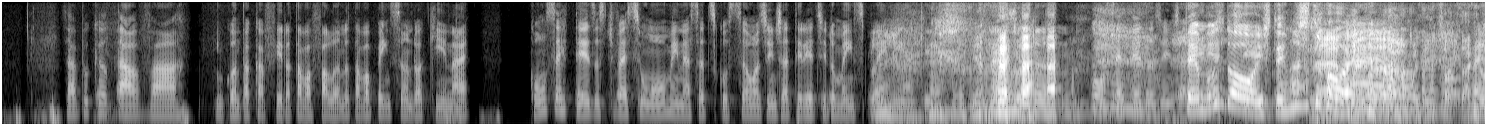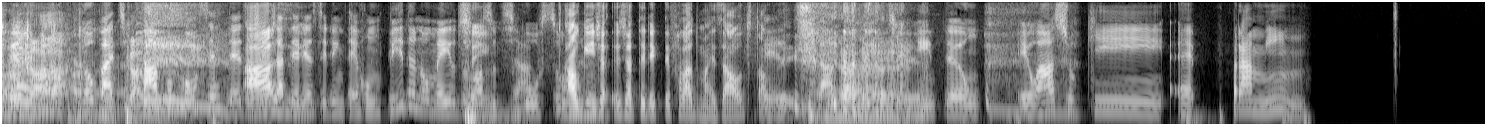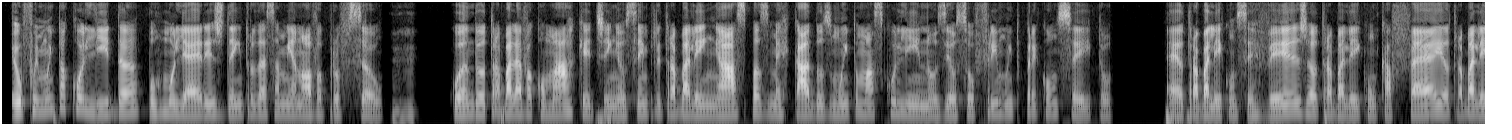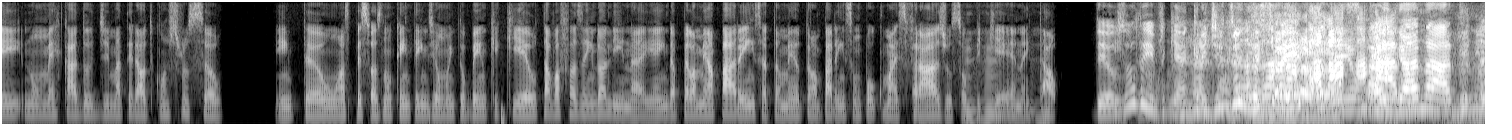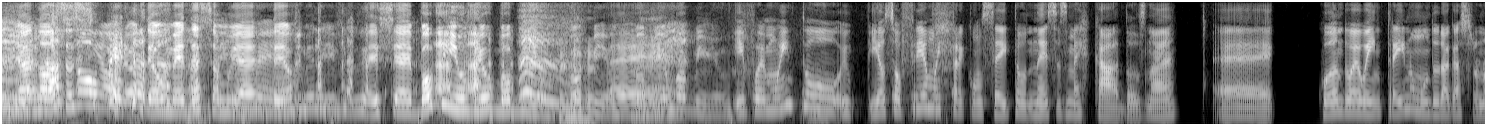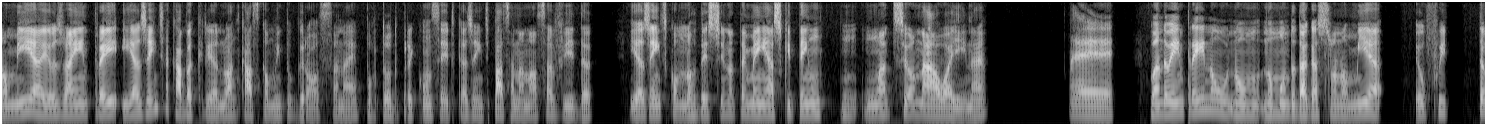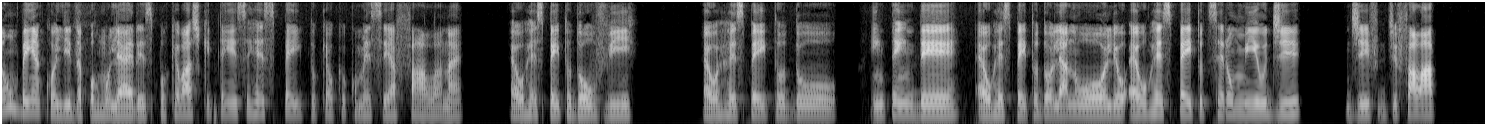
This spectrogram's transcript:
Sabe o que eu estava, enquanto a Cafeira estava falando, eu estava pensando aqui, né? Com certeza, se tivesse um homem nessa discussão, a gente já teria tido mansplaining aqui. né? Com certeza a gente já temos teria dois, tido. temos É, dois. não, mas a gente só tá aqui Mas é, no, no bate-papo, com certeza, a Ah, gente já sim. teria sido interrompida no meio do Sim. nosso discurso. Alguém já, já teria que ter falado mais alto, talvez. Exatamente. então, eu acho que, é, para mim, eu fui muito acolhida por mulheres dentro dessa minha nova profissão. Uhum. Quando eu trabalhava com marketing, eu sempre trabalhei em aspas mercados muito masculinos e eu sofri muito preconceito. É, eu trabalhei com cerveja, eu trabalhei com café e eu trabalhei num mercado de material de construção. Então, as pessoas nunca entendiam muito bem o que, que eu estava fazendo ali, né? E ainda pela minha aparência também, eu tenho uma aparência um pouco mais frágil, sou Uhum, pequena e uhum. tal. Deus Então. o livre, quem acredita nisso aí tá tá enganado. Minha Nossa Senhora, eu tenho medo dessa mulher. medo. Deus me livre. Esse é bobinho, viu? Bobinho, bobinho, É. bobinho, bobinho. E foi muito. E eu sofria muito preconceito nesses mercados, né? É, quando eu entrei no mundo da gastronomia, eu já entrei. E a gente acaba criando uma casca muito grossa, né? Por todo o preconceito que a gente passa na nossa vida. E a gente, como nordestina, também acho que tem um, um- um adicional aí, né? É, quando eu entrei no, no, no mundo da gastronomia, eu fui tão bem acolhida por mulheres, porque eu acho que tem esse respeito, que é o que eu comecei a falar, né? É o respeito do ouvir, é o respeito do entender, é o respeito do olhar no olho, é o respeito de ser humilde, de, de falar,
